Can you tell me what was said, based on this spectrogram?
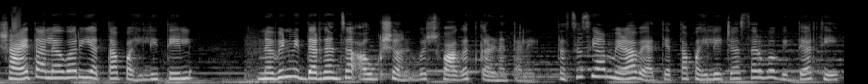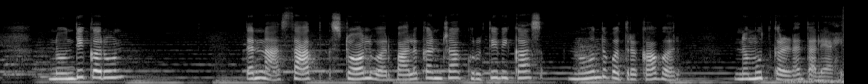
शाळेत आल्यावर इयत्ता पहिलीतील नवीन विद्यार्थ्यांचं औक्षण व स्वागत करण्यात आले. तसेच या मेळाव्यात इयत्ता पहिलीच्या सर्व विद्यार्थी नोंदी करून त्यांना सात स्टॉलवर बालकांच्या कृती विकास नोंदपत्रकावर नमूद करण्यात आले आहे.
